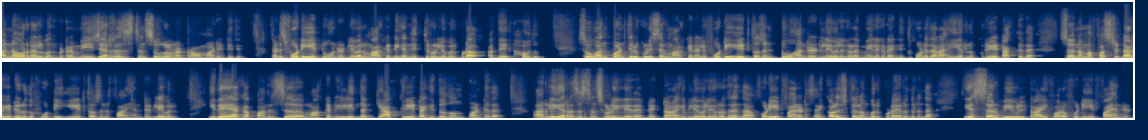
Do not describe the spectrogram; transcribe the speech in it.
one ಅವರ್ನಲ್ಲಿ ಬಂದ್ಬಿಟ್ರೆ ಮೇಜರ್ ರೆಸಿಸ್ಟೆನ್ಸ್ ಗಳನ್ನ ಡ್ರಾ ಮಾಡಿಟ್ಟಿದ್ದೀನಿ. That is forty eight two hundred level market ಈಗ ನಿಂತಿರೋ ಲೆವೆಲ್ ಕೂಡ ಅದೇ, ಹೌದು. ಸೊ ಒನ್ ಪಾಯಿಂಟ್ ತಿಳ್ಕೊಳ್ಳಿ ಸರ್ ಮಾರ್ಕೆಟ್ನಲ್ಲಿ forty eight thousand two hundred ಲೆವೆಲ್ಗಳ ಮೇಲೆಗಡೆ ನಿಂತ್ಕೊಂಡಿದ್ದಾನ ಹೈಯರ್ ಲುಕ್ ಕ್ರಿಯೇಟ್ ಆಗ್ತಿದೆ. ಸೊ ನಮ್ಮ ಫಸ್ಟ್ ಟಾರ್ಗೆಟ್ ಇರೋದು forty eight thousand five hundred level ಇದೇ ಯಾಕಪ್ಪ ಅಂದ್ರೆ ಸರ್ ಮಾರ್ಕೆಟ್ ಇಲ್ಲಿಂದ ಗ್ಯಾಪ್ ಕ್ರಿಯೇಟ್ ಆಗಿದ್ದು ಒಂದು ಪಾಯಿಂಟ್ ಇದೆ. ಅರ್ಲಿಯರ್ ರೆಸಿಸ್ಟೆನ್ಸ್ಗಳು ಇಲ್ಲಿದೆ ಬ್ರೇಕ್ ಡೌನ್ ಆಗಿರೋ ಲೆವೆಲ್ ಇರೋದ್ರಿಂದ forty eight five hundred psychological number ಕೂಡ ಇರೋದ್ರಿಂದ yes sir we will try for forty eight five hundred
